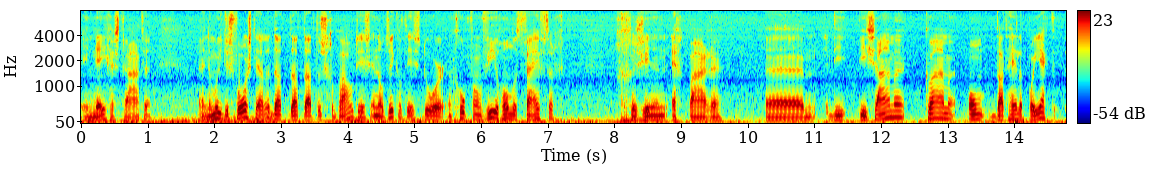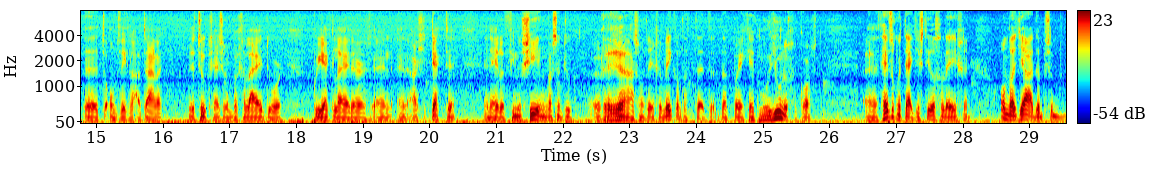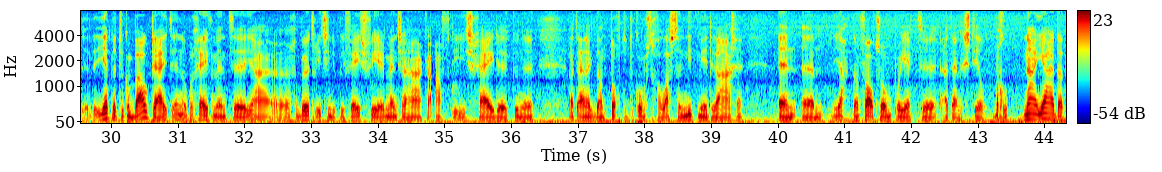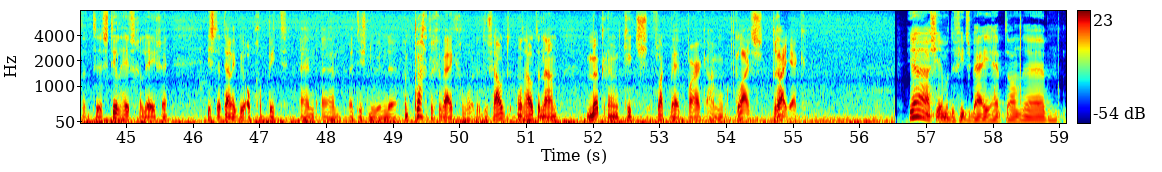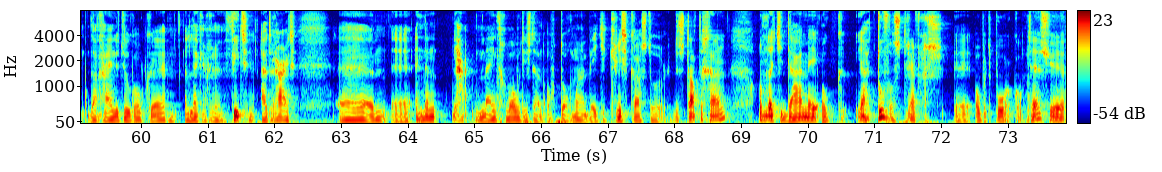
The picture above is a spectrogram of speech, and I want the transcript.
in negen straten. En dan moet je dus voorstellen dat, dat dat dus gebouwd is en ontwikkeld is door een groep van 450 gezinnen, echtparen, Ehm, die, die samen kwamen om dat hele project uh, te ontwikkelen uiteindelijk. Natuurlijk zijn ze begeleid door projectleiders en, en architecten. En de hele financiering was natuurlijk razend ingewikkeld. Dat, dat, dat project heeft miljoenen gekost. Uh, het heeft ook een tijdje stilgelegen omdat ja, je hebt natuurlijk een bouwtijd en op een gegeven moment uh, ja, gebeurt er iets in de privésfeer. Mensen haken af, die scheiden, kunnen uiteindelijk dan toch de toekomstige lasten niet meer dragen. En um, ja, dan valt zo'n project uh, uiteindelijk stil. Maar goed, na een jaar dat het uh, stil heeft gelegen, is het uiteindelijk weer opgepikt. En uh, het is nu een, uh, een prachtige wijk geworden. Dus houd, onthoud de naam Möckrenkitsch, vlakbij park aan Gleis Dreieck. Ja, als je eenmaal de fiets bij je hebt, dan, uh, dan ga je natuurlijk ook lekker fietsen, uiteraard. Ehm, en dan, ja, mijn gewoonte is dan ook toch maar een beetje kriskras door de stad te gaan. Omdat je daarmee ook ja, toevalstreffers op het spoor komt. Hè? Als je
